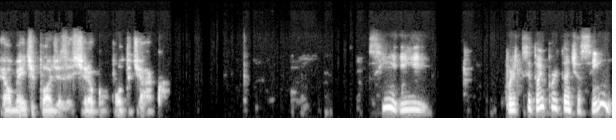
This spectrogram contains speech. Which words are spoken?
Realmente pode existir algum ponto de água. Sim, e por ser tão importante assim,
